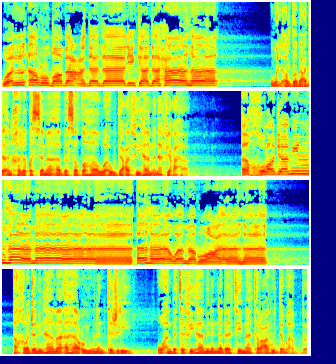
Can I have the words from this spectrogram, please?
والأرض بعد ذلك دحاها. والأرض بعد أن خلق السماء بسطها وأودع فيها منافعها. أخرج منها ماءها ومرعاها. أخرج منها ماءها عيونا تجري وأنبت فيها من النبات ما ترعاه الدواب.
